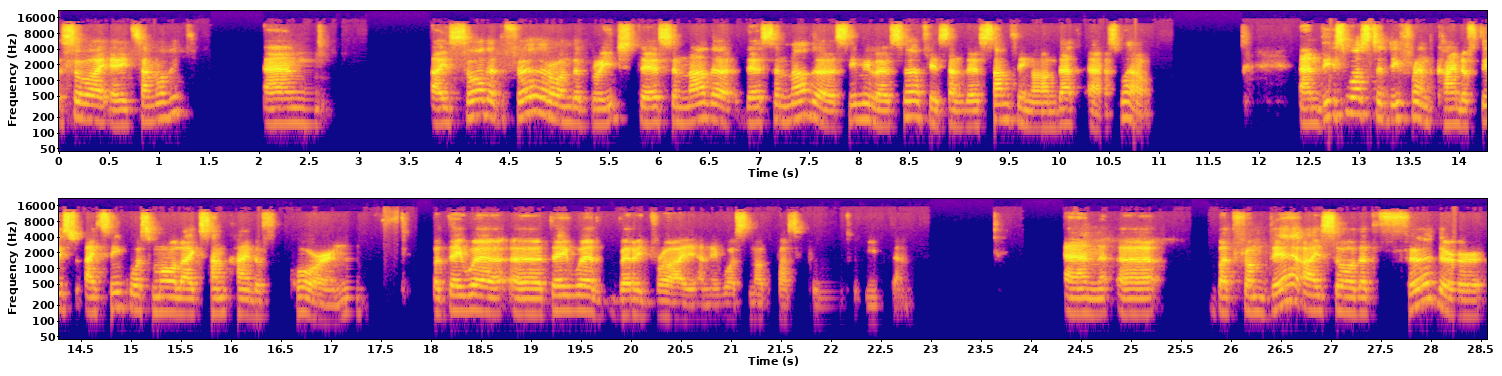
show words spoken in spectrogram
so I ate some of it, and I saw that further on the bridge there's another there's another similar surface, and there's something on that as well. And this was a different kind of this. I think was more like some kind of corn, but they were uh, they were very dry, and it was not possible to eat them and uh, but from there i saw that further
